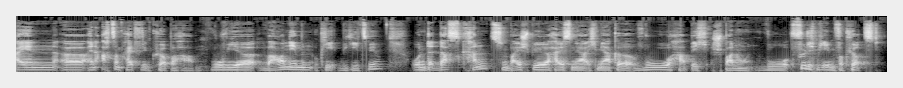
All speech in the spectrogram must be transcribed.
ein, äh, eine Achtsamkeit für den Körper haben, wo wir wahrnehmen, okay, wie geht's mir? Und das kann zum Beispiel heißen, ja, ich merke, wo habe ich Spannungen, wo fühle ich mich eben verkürzt.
